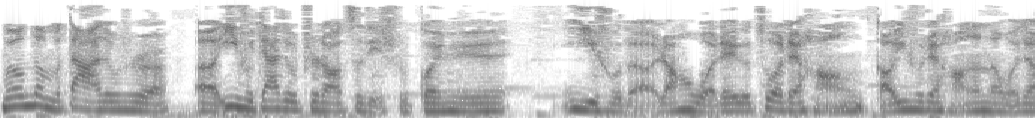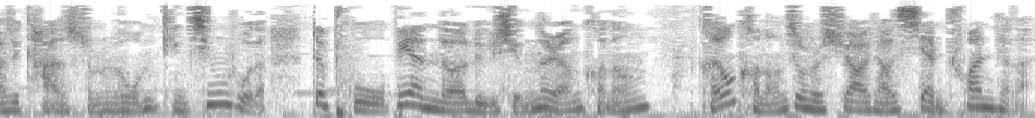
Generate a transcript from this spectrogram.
没有那么大，就是呃，艺术家就知道自己是关于艺术的，然后我这个做这行搞艺术这行的呢，我就要去看什么什么，我们挺清楚的。对普遍的旅行的人，可能很有可能就是需要一条线穿起来。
